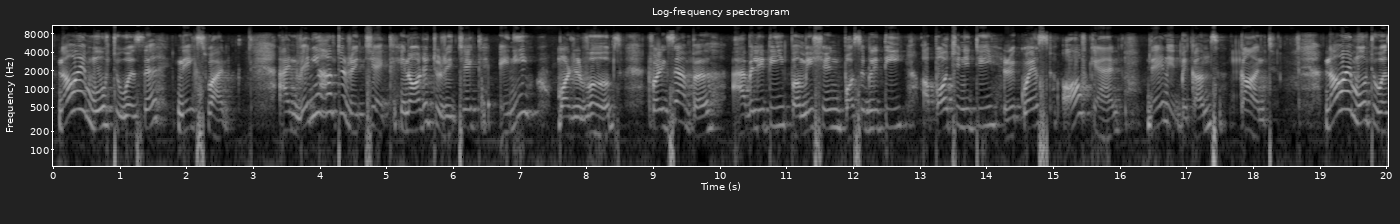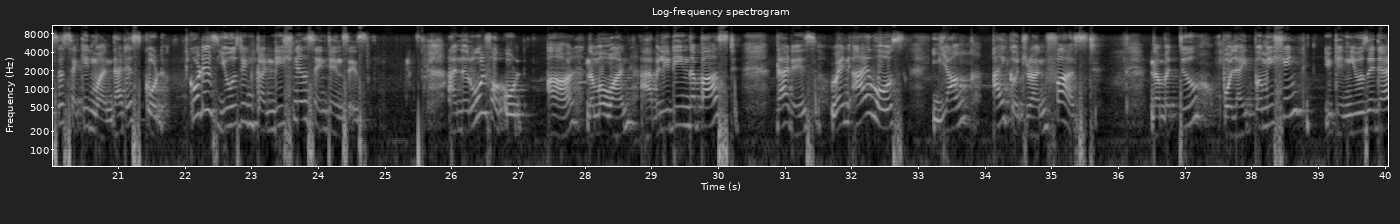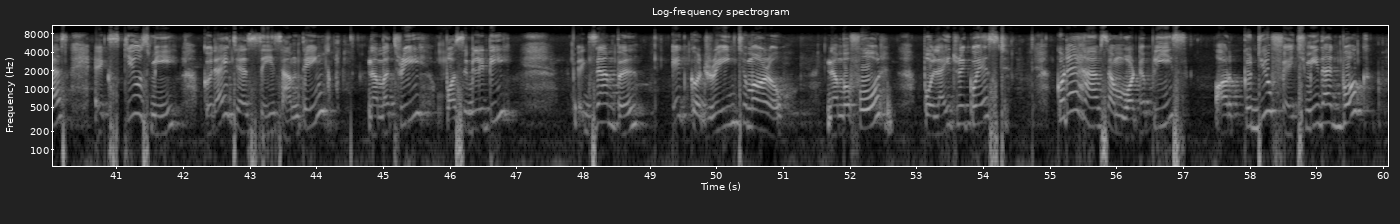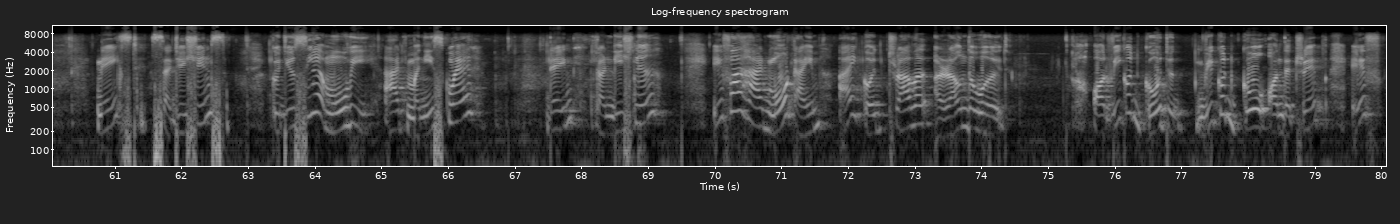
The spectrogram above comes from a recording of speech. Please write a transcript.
Now I move towards the next one. And when you have to reject, in order to reject any modal verbs, for example, ability, permission, possibility, opportunity, request of can, then it becomes can't. Now I move towards the second one that is could. Could is used in conditional sentences. And the rule for could are number one, ability in the past. That is, when I was young, I could run fast. Number two, polite permission. You can use it as, excuse me, could I just say something? Number three, possibility. Example, it could rain tomorrow. Number four, polite request. Could I have some water please? Or could you fetch me that book? Next, suggestions. Could you see a movie at Money Square? Then, conditional. If I had more time, I could travel around the world. Or we could go to we could go on the trip if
